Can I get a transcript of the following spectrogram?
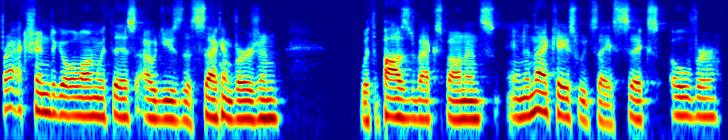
fraction to go along with this, I would use the second version with the positive exponents. And in that case, we'd say 6 over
